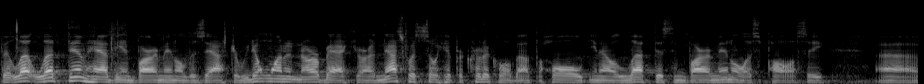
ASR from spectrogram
but let, let them have the environmental disaster. We don't want it in our backyard, and that's what's so hypocritical about the whole you know leftist environmentalist policy. Uh,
